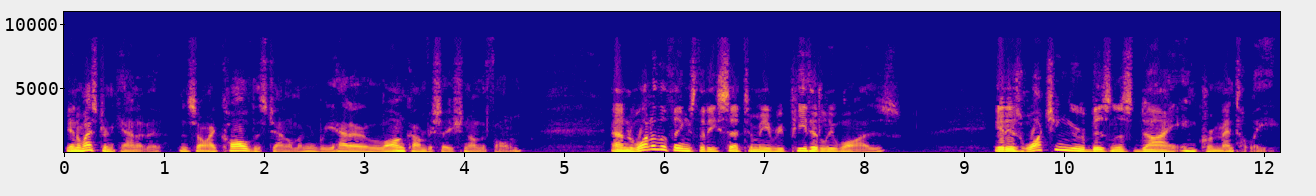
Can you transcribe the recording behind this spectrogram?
in Western Canada. And so I called this gentleman. We had a long conversation on the phone. And one of the things that he said to me repeatedly was, it is watching your business die incrementally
